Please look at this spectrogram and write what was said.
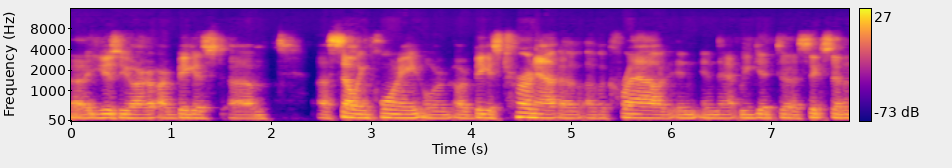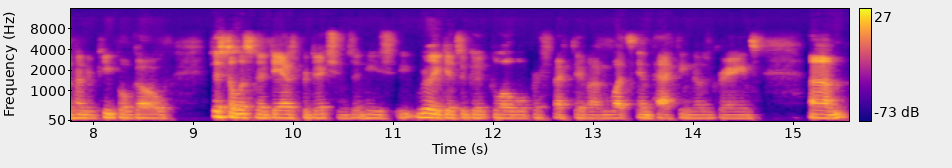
uh, usually our, our biggest um, a selling point or, or biggest turnout of, of a crowd in, in that we get uh, six, 700 people go just to listen to Dan's predictions. And he's, he really gives a good global perspective on what's impacting those grains. Um,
